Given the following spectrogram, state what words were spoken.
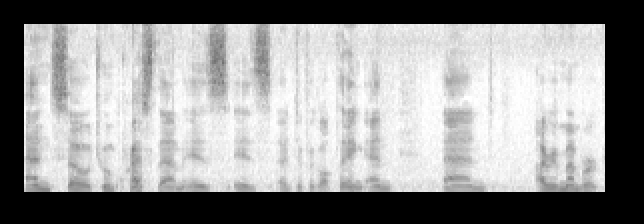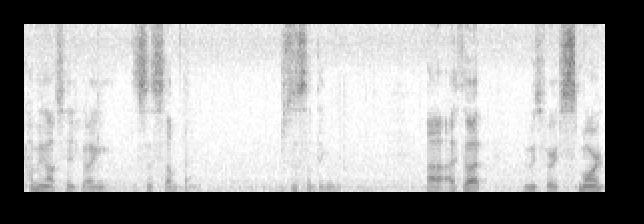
and so to impress them is is a difficult thing. And and I remember coming off stage going, "This is something. This is something." Uh, I thought it was very smart.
